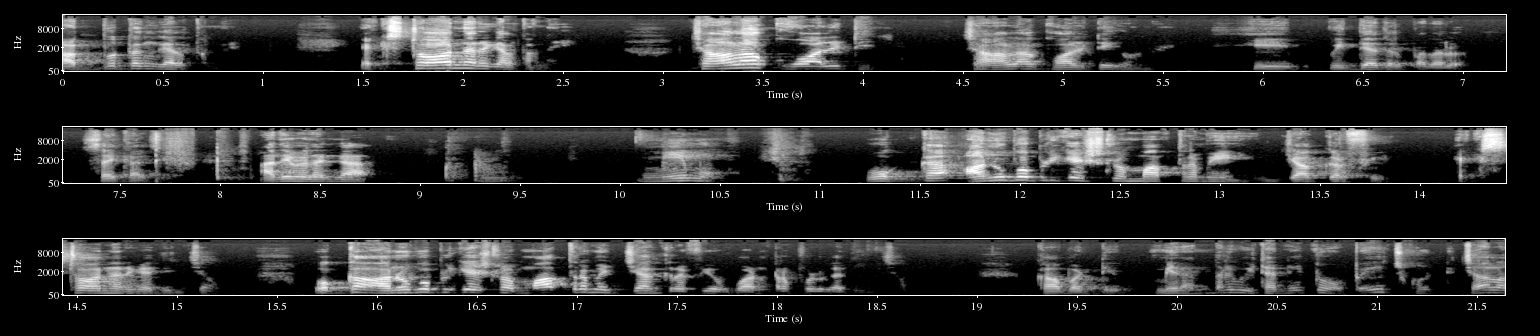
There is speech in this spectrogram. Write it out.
అద్భుతంగా వెళ్తున్నాయి. ఎక్స్ట్రానరీగా వెళ్తున్నాయి. చాలా క్వాలిటీ చాలా క్వాలిటీగా ఉన్నాయి ఈ విద్యా దృక్పథాలు సైకాలజీ. అదేవిధంగా మేము ఒక్క అను పబ్లికేషన్లో మాత్రమే జాగ్రఫీ ఎక్స్ట్రానరీగా దించాం. ఒక్క అను పబ్లికేషన్లో మాత్రమే జాగ్రఫీ వండర్ఫుల్గా దించాం. కాబట్టి మీరందరూ వీటన్నిటిని ఉపయోగించుకోండి. చాలా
